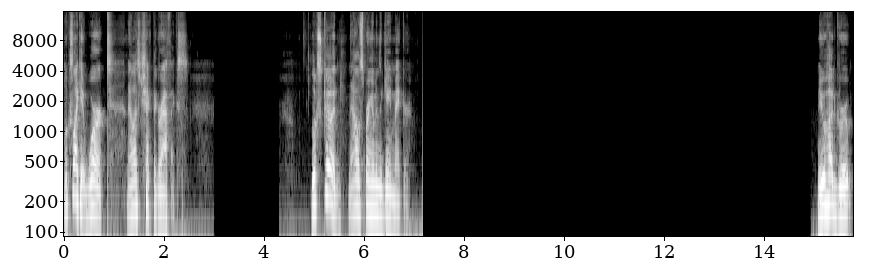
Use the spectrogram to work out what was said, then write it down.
Looks like it worked. Now let's check the graphics. Looks good. Now let's bring them in the GameMaker. New HUD group.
